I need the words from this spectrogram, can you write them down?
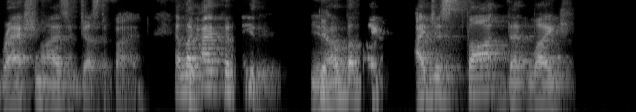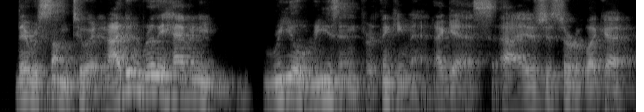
rationalize or justify it. And like I couldn't either, you Yeah. know, but like I just thought that like there was something to it. And I didn't really have any real reason for thinking that, I guess. Uh, it was just sort of like a,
